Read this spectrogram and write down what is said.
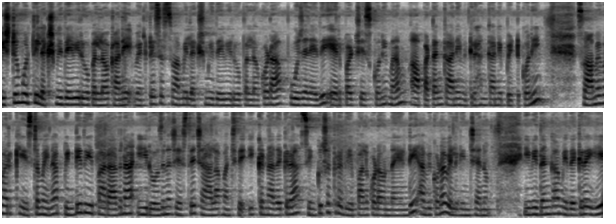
విష్ణుమూర్తి లక్ష్మీదేవి రూపంలో కానీ వెంకటేశ్వర స్వామి లక్ష్మీదేవి రూపంలో కూడా పూజ అనేది ఏర్పాటు చేసుకొని మనం ఆ పటం కానీ విగ్రహం కానీ పెట్టుకొని స్వామివారికి ఇష్టమైన పిండి దీపారాధన ఈ రోజున చేస్తే చాలా మంచిది. ఇక్కడ నా దగ్గర శంకుచక్ర దీపాలు కూడా ఉన్నాయండి. అవి కూడా వెలిగించాను. ఈ విధంగా మీ దగ్గర ఏ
